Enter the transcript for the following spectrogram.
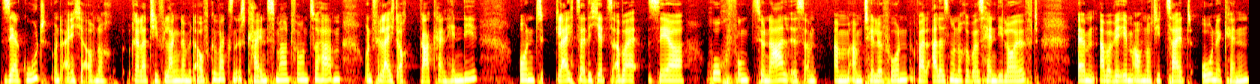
sehr gut und eigentlich ja auch noch relativ lang damit aufgewachsen ist, kein Smartphone zu haben und vielleicht auch gar kein Handy und gleichzeitig jetzt aber sehr hochfunktional ist am, am, am Telefon, weil alles nur noch übers Handy läuft. Ähm, aber wir eben auch noch die Zeit ohne kennen.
